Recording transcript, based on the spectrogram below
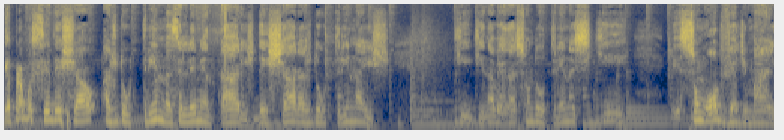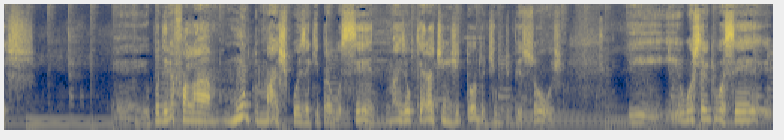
é para você deixar as doutrinas elementares, deixar as doutrinas que, que na verdade são doutrinas que são óbvias demais. É, eu poderia falar muito mais coisa aqui para você, mas eu quero atingir todo tipo de pessoas. E eu gostaria que você,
